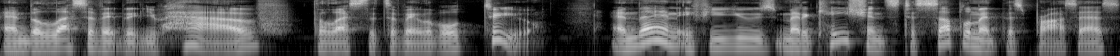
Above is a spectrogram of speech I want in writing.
And the less of it that you have, the less that's available to you. And then if you use medications to supplement this process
